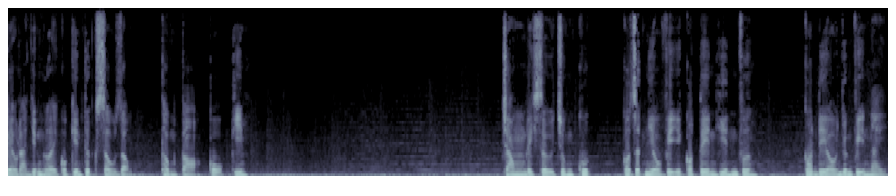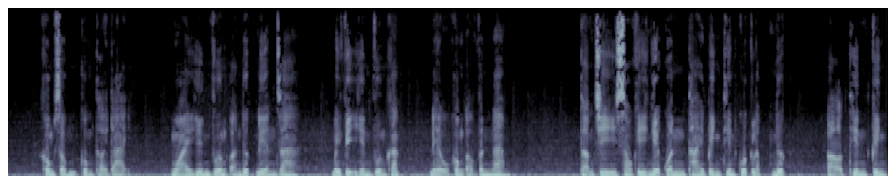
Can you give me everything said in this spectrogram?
đều là những người có kiến thức sâu rộng, thông tỏ cổ kim. Trong lịch sử Trung Quốc có rất nhiều vị có tên hiến vương. Có điều những vị này không sống cùng thời đại. Ngoài hiến vương ở nước Điền ra, mấy vị hiến vương khác đều không ở Vân Nam. Thậm chí sau khi nghĩa quân Thái Bình Thiên Quốc lập nước ở Thiên Kinh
